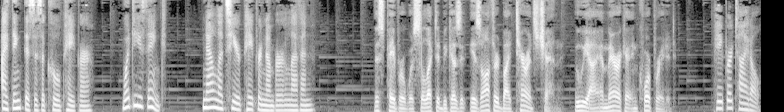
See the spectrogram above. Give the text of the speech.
I think this is a cool paper. What do you think? Now let's hear paper number 11. This paper was selected because it is authored by Terence Chen, UEI America Incorporated. Paper title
